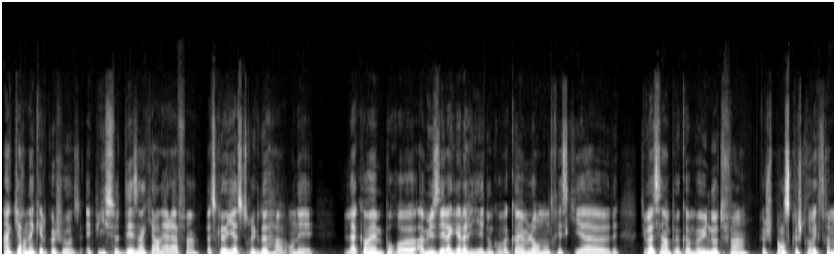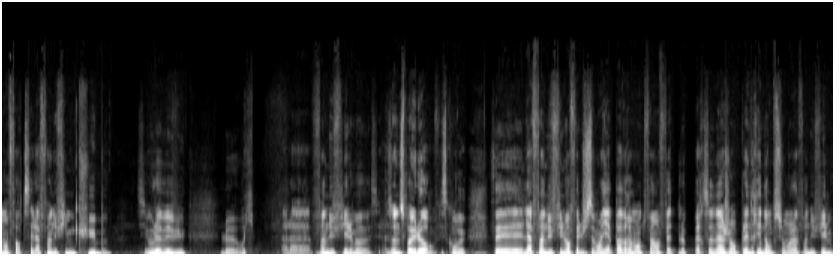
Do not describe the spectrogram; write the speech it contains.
incarnait quelque chose et puis il se désincarnait à la fin. Parce qu'il y a ce truc de ah, on est là quand même pour euh, amuser la galerie et donc on va quand même leur montrer ce qu'il y a. euh, des- Tu vois, c'est un peu comme une autre fin que je pense que je trouve extrêmement forte, c'est la fin du film Cube, si vous l'avez vu. Le, oui. À la fin du film, euh, c'est la zone spoiler, on fait ce qu'on veut. C'est la fin du film, en fait, justement, il n'y a pas vraiment de fin. En fait, le personnage en pleine rédemption à la fin du film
